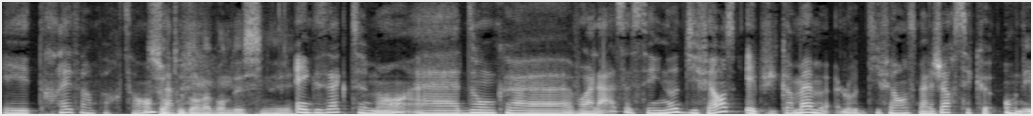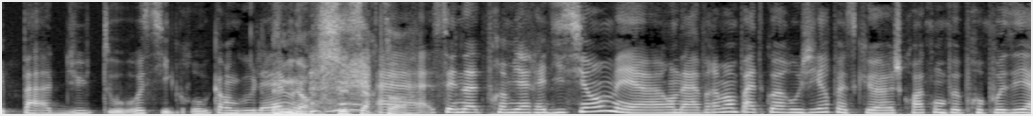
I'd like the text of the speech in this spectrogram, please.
est très importante. Surtout dans la bande dessinée. Exactement. Euh, donc euh, voilà, ça c'est une autre différence. Et puis quand même, l'autre différence majeure, c'est qu'on n'est pas du tout aussi gros qu'Angoulême. Non, c'est certain. c'est notre première édition, mais on n'a vraiment pas de quoi rougir parce que je crois qu'on peut proposer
